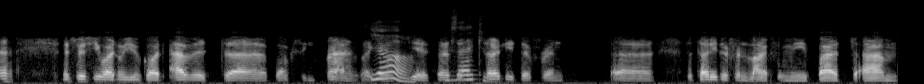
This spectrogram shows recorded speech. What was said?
Especially when you've got avid uh, boxing fans. I Yeah, guess. Yes, that's exactly. a totally different, uh, it's a totally different life for me. But um,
